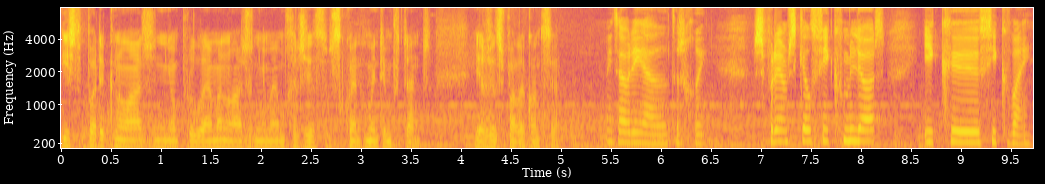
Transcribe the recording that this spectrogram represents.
isto para que não haja nenhum problema, não haja nenhuma hemorragia subsequente muito importante. E às vezes pode acontecer. Muito obrigada, Dr. Rui. Esperemos que ele fique melhor e que fique bem.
